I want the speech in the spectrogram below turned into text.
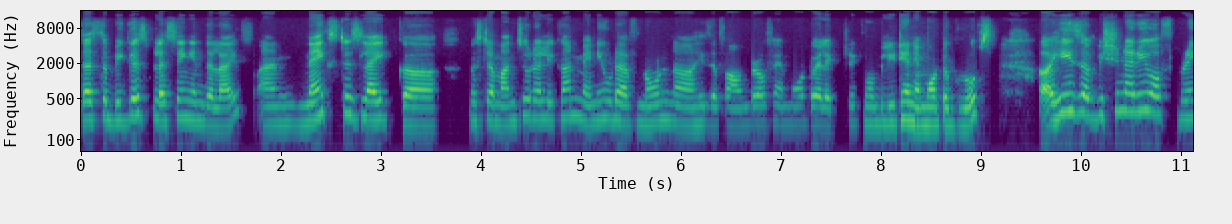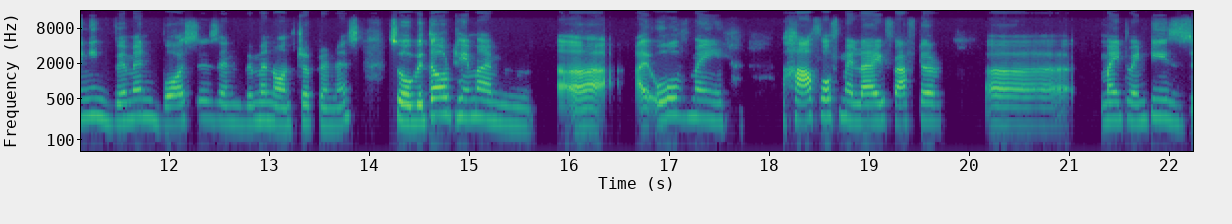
that's the biggest blessing in the life. And next is like uh, mr mansoor ali khan. Many would have known uh, he's a founder of MAUTO electric mobility and MAUTO groups. Uh, he's a visionary of bringing women bosses and women entrepreneurs. So without him i'm uh, i owe my half of my life after uh, my 20s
